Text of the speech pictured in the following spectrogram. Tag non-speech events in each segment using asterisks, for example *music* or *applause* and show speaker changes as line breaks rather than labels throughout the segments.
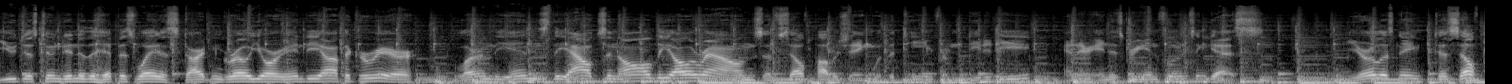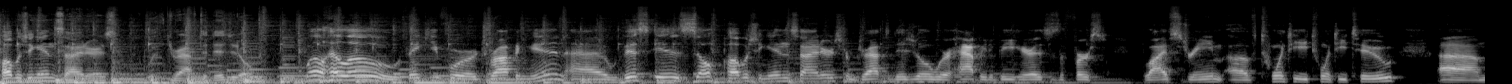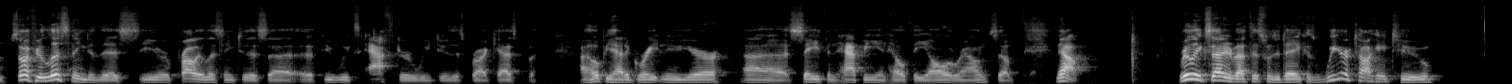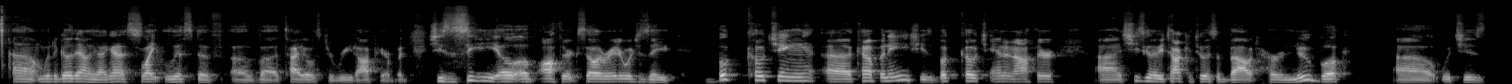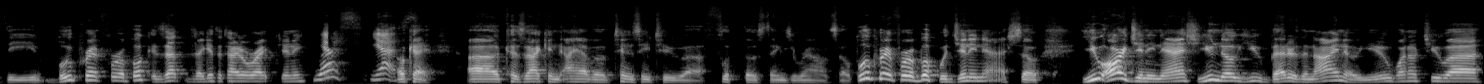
You just tuned into the hippest way to start and grow your indie author career. Learn the ins, the outs, and all the all arounds of self publishing with the team from D2D and their industry influencing guests. You're listening to Self Publishing Insiders with Draft2Digital. Well, hello. Thank you for dropping in. Uh, this is Self Publishing Insiders from Draft2Digital. We're happy to be here. This is the first live stream of 2022. Um, so if you're listening to this, you're probably listening to this uh, a few weeks after we do this broadcast, but I hope you had a great new year, uh, safe and happy and healthy all around. So now, really excited about this one today because we are talking to. Uh, I'm going to go down. I got a slight list of of uh, titles to read off here, but she's the CEO of Author Accelerator, which is a book coaching uh, company. She's a book coach and an author. Uh, she's going to be talking to us about her new book, uh, which is the blueprint for a book. Is that did I get the title right, Jennie?
Yes. Yes.
Okay. Because uh, I can, I have a tendency to uh, flip those things around. So, blueprint for a book with Jennie Nash. So, you are Jennie Nash. You know you better than I know you. Why don't you uh,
